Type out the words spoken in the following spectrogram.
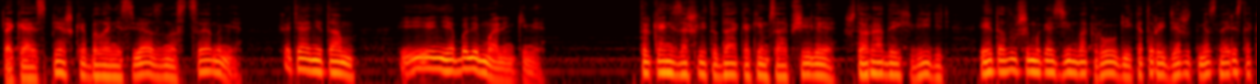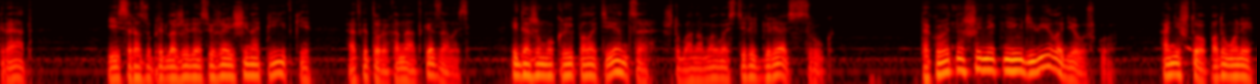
Такая спешка была не связана с ценами, хотя они там и не были маленькими. Только они зашли туда, как им сообщили, что рады их видеть, и это лучший магазин в округе, который держит местный аристократ. Ей сразу предложили освежающие напитки, от которых она отказалась, и даже мокрые полотенца, чтобы она могла стереть грязь с рук. Такое отношение к ней удивило девушку. Они что, подумали,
